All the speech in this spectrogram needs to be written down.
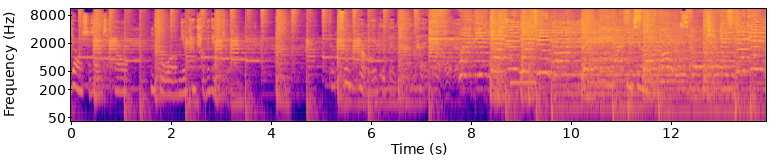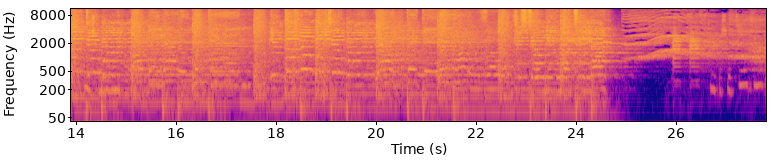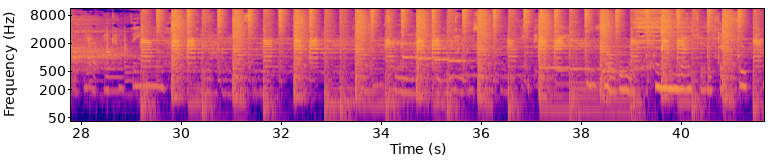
钥匙上插一朵棉花糖的感觉。早上好，给大家看一下我的早餐。看一下我的下午茶，日常的温好。这个是今天的第二杯咖啡，这里还有一些。是。这是我的午餐鸭血粉丝汤，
